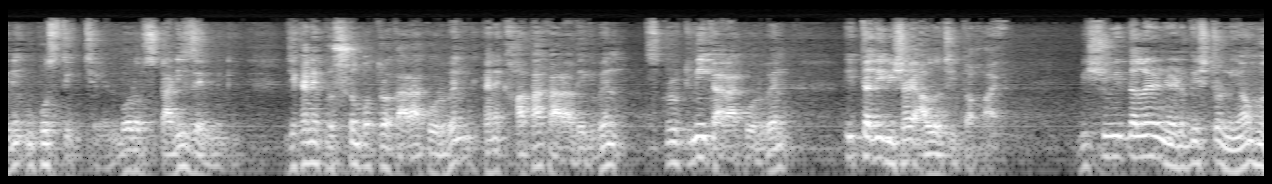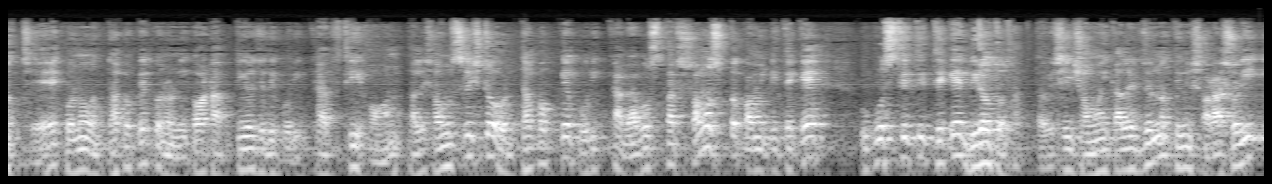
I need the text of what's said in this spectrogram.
তিনি উপস্থিত ছিলেন, বোর্ড অফ স্টাডিজের মিটিং, যেখানে প্রশ্নপত্র কারা করবেন যেখানে খাতা কারা দেখবেন, স্ক্রুটিনি কারা করবেন, ইত্যাদি বিষয় আলোচিত হয়। বিশ্ববিদ্যালয়ের নির্দিষ্ট নিয়ম হচ্ছে কোনো অধ্যাপকের কোনো নিকট আত্মীয় যদি পরীক্ষার্থী হন, তাহলে সংশ্লিষ্ট অধ্যাপককে পরীক্ষা ব্যবস্থার সমস্ত কমিটি থেকে, উপস্থিতি থেকে বিরত থাকতে হবে। সেই সময়কালের জন্য তিনি সরাসরি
